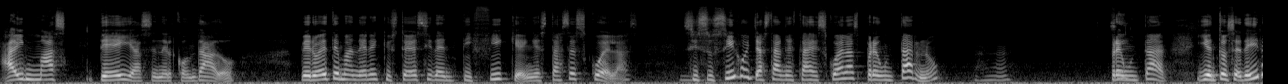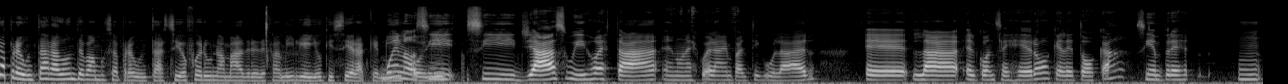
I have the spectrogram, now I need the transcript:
hay más de ellas en el condado, pero es de manera en que ustedes identifiquen estas escuelas. Si sus hijos ya están en estas escuelas, preguntar, ¿no? Preguntar. Y entonces, de ir a preguntar, ¿a dónde vamos a preguntar? Si yo fuera una madre de familia y yo quisiera que mi bueno, si, si ya su hijo está en una escuela en particular, eh, el consejero que le toca siempre un,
